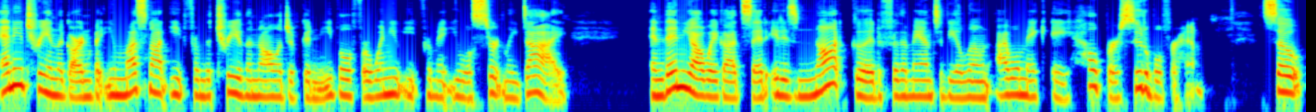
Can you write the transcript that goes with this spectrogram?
any tree in the garden, but you must not eat from the tree of the knowledge of good and evil, for when you eat from it, you will certainly die. And then Yahweh God said, It is not good for the man to be alone. I will make a helper suitable for him. So,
